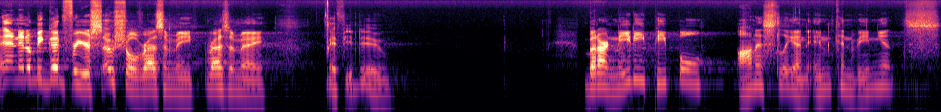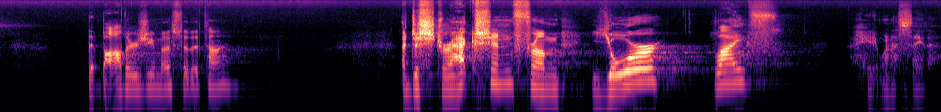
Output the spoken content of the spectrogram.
And it'll be good for your social resume, resume if you do. But are needy people honestly an inconvenience that bothers you most of the time? A distraction from your life? I hate it when I say that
